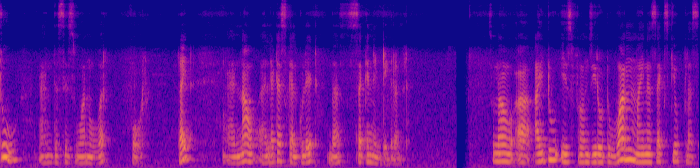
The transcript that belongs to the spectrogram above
2 and this is 1 over 4 right? And now uh, let us calculate the second integral. So now uh, i2 is from 0 to 1 minus x cube plus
